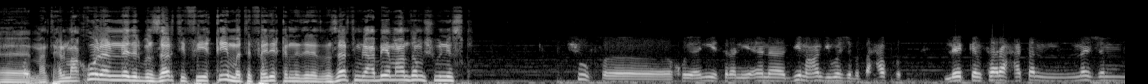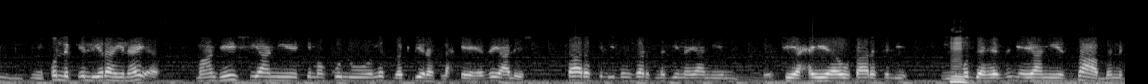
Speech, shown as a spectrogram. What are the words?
آه معناتها هل معقول إن النادي البنزرتي في قيمة الفريق النادي البنزرتي ملاعبية ما عندهمش وين يسكنوا شوف آه، خويا أنيس راني أنا ديما عندي واجب التحفظ لكن صراحة نجم نقول لك اللي راهي الهيئة. ما عندهاش يعني كما نقولوا نسبة كبيرة في الحكاية هذه علاش؟ تعرف اللي بنزرت مدينة يعني سياحية وتعرف اللي المدة هذه يعني صعب إنك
